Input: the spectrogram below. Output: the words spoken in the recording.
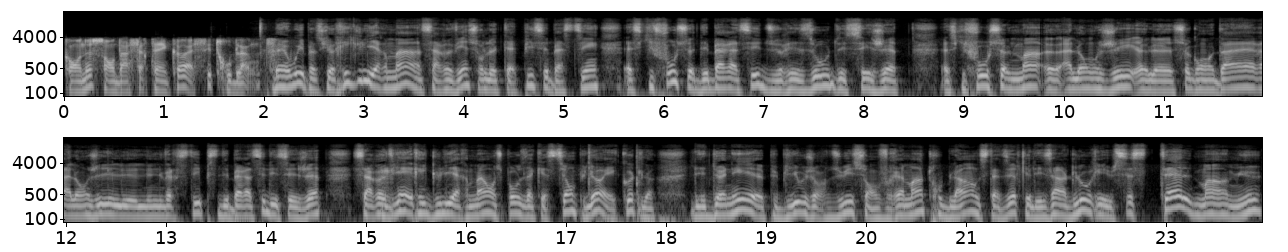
qu'on a sont dans certains cas assez troublantes. Ben oui, parce que régulièrement, ça revient sur le tapis, Sébastien. Est-ce qu'il faut se débarrasser du réseau des cégeps? Est-ce qu'il faut seulement euh, allonger le secondaire, allonger l'université, puis se débarrasser des cégeps? Ça revient régulièrement, on se pose la question. Puis là, écoute, là, les données publiées aujourd'hui sont vraiment troublantes, c'est-à-dire que les anglos réussissent tellement mieux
